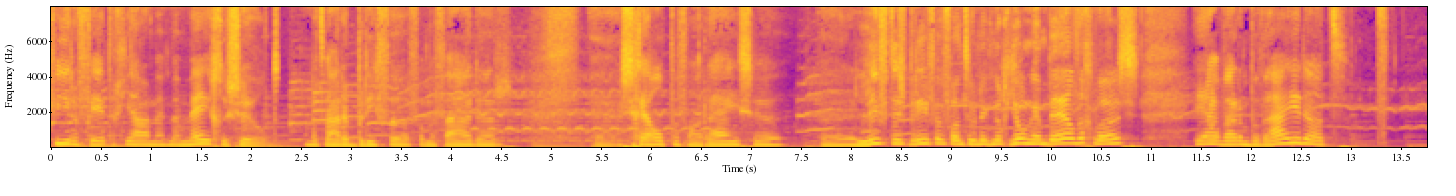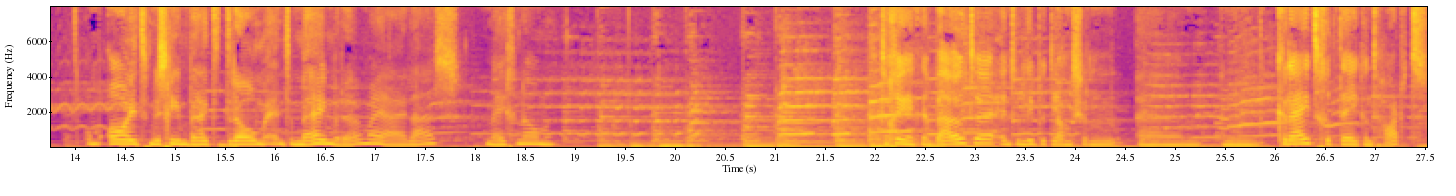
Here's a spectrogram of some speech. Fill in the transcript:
44 jaar met me meegezeuld. Dat waren brieven van mijn vader, eh, schelpen van reizen... eh, liefdesbrieven van toen ik nog jong en beeldig was. Ja, waarom bewaar je dat? Om ooit misschien bij te dromen en te mijmeren. Maar ja, helaas meegenomen. Toen ging ik naar buiten en toen liep ik langs een, uh, een krijtgetekend hart,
